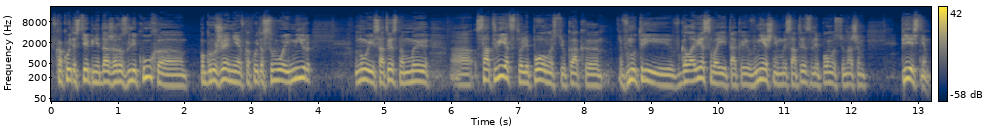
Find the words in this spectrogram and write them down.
в какой-то степени даже развлекуха, погружение в какой-то свой мир. Ну и, соответственно, мы э, соответствовали полностью как э, внутри, в голове своей, так и внешне мы соответствовали полностью нашим песням.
